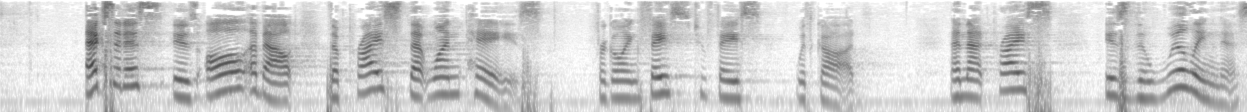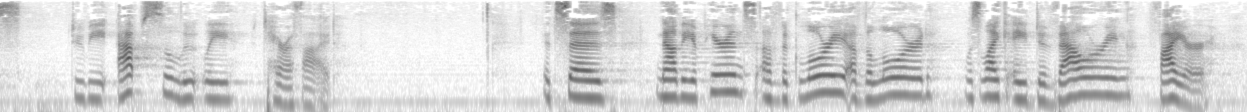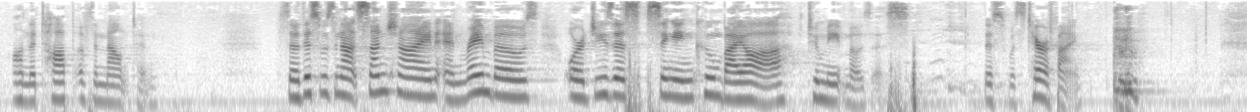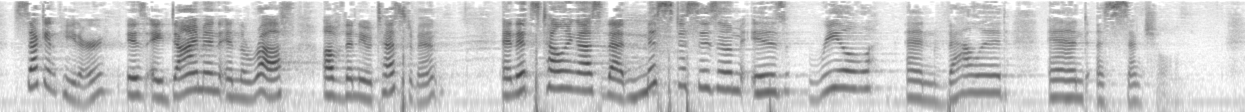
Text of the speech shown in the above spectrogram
Exodus is all about the price that one pays for going face to face with God. And that price is the willingness to be absolutely terrified. It says, Now the appearance of the glory of the Lord was like a devouring fire on the top of the mountain. So this was not sunshine and rainbows or Jesus singing kumbaya to meet Moses. This was terrifying. Second Peter is a diamond in the rough of the New Testament, and it's telling us that mysticism is real and valid and essential.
